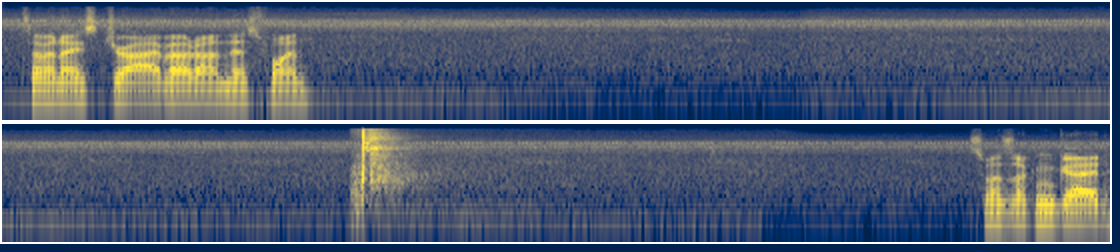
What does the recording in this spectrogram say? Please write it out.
Let's have a nice drive out on this one. This one's looking good.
